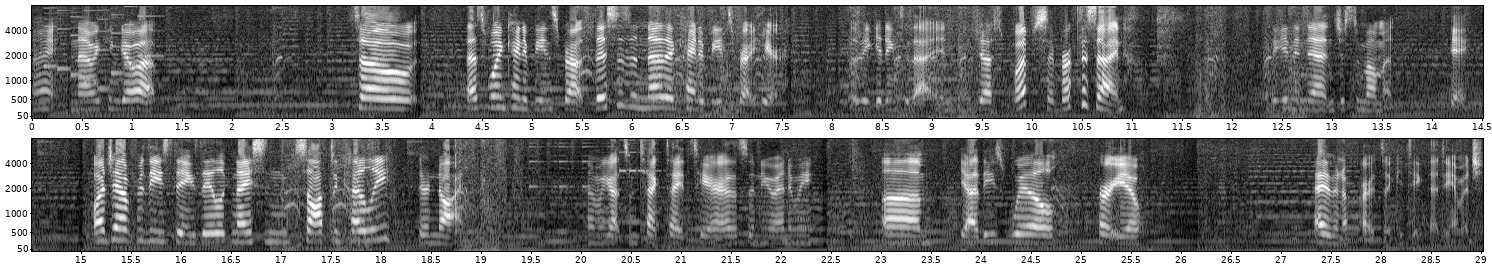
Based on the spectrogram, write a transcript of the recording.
Alright, now we can go up. So, that's one kind of bean sprout. This is another kind of bean sprout here. We'll be getting to that in just... Whoops, I broke the sign. we'll be getting to that in just a moment. Okay. Watch out for these things. They look nice and soft and cuddly. They're not. And we got some Tektites here. That's a new enemy. Um, yeah, these will hurt you. I have enough hearts I can take that damage.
